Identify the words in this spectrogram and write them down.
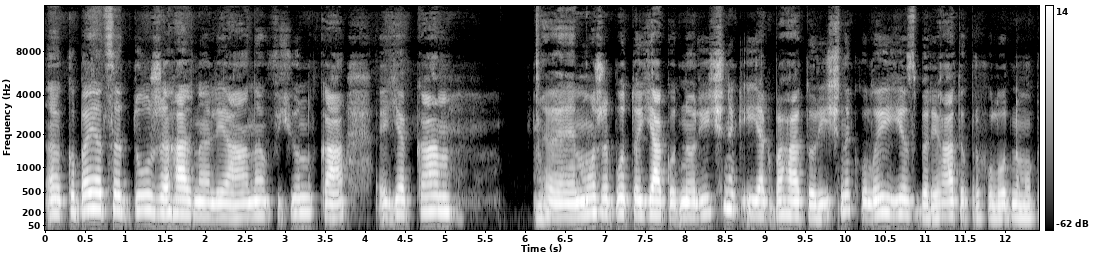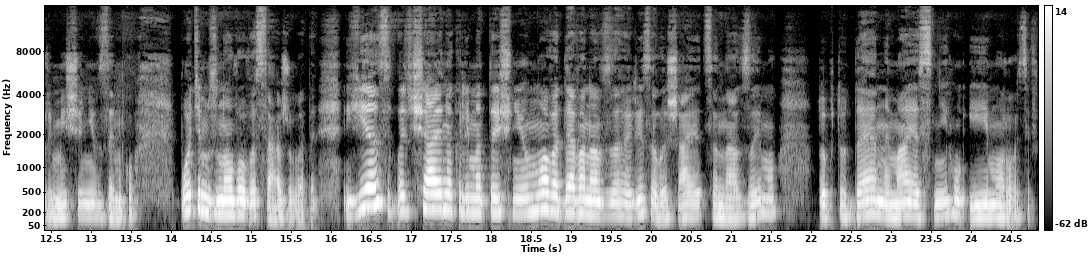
е, кобея це дуже гарна ліана, в'юнка, яка е, може бути як однорічник і як багаторічник, коли її зберігати в прохолодному приміщенні взимку. Потім знову висаджувати. Є, звичайно, кліматичні умови, де вона взагалі залишається на зиму тобто де немає снігу і морозів.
